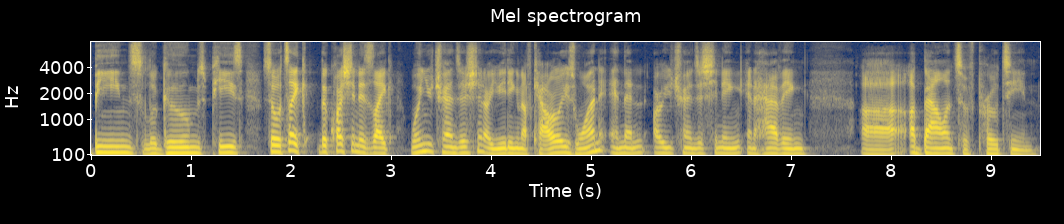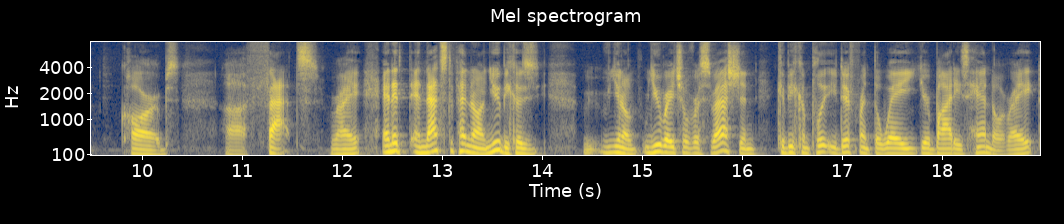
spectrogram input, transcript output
Beans legumes peas. So it's like the question is like when you transition are you eating enough calories one and then are you transitioning and having uh, a balance of protein carbs uh, fats right? And it and that's dependent on you because you know, you, Rachel versus Sebastian could be completely different the way your bodies handle, right?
